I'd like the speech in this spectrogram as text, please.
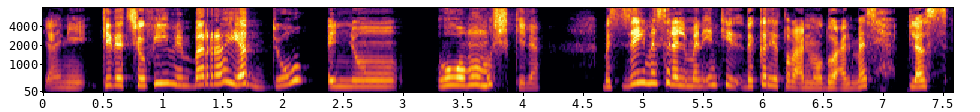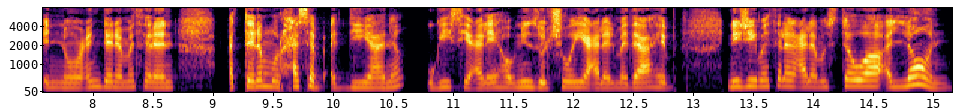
يعني كذا تشوفيه من برا يبدو إنه هو مو مشكلة. بس زي مثلا لما انت ذكرتي طبعا موضوع المسح بلس إنه عندنا مثلا التنمر حسب الديانة وقيسي عليها وننزل شوية على المذاهب. نيجي مثلا على مستوى اللون.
